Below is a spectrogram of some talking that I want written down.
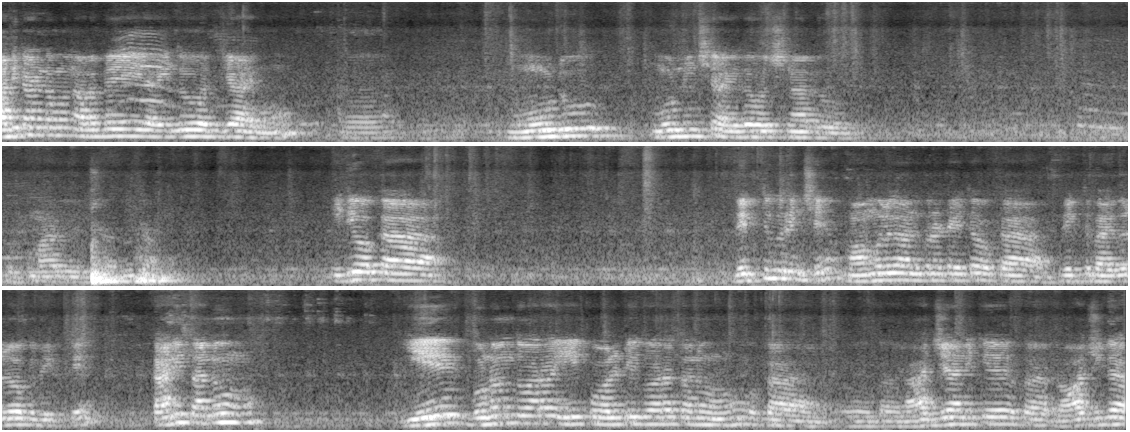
ఆదికాండము నలభై ఐదో అధ్యాయము మూడు మూడు నుంచి ఐదో వచ్చినాలు చదువుతాము. ఇది ఒక వ్యక్తి గురించే మామూలుగా అనుకున్నట్టయితే ఒక వ్యక్తి బైబిల్లో ఒక వ్యక్తే. కానీ తను ఏ గుణం ద్వారా ఏ క్వాలిటీ ద్వారా తను ఒక ఒక రాజ్యానికి ఒక రాజుగా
